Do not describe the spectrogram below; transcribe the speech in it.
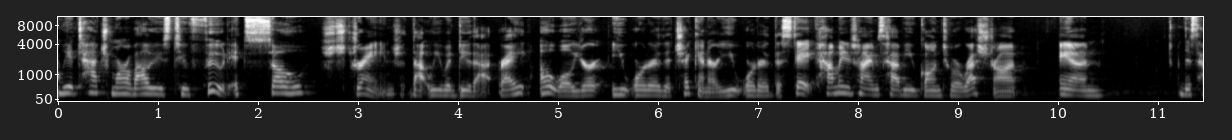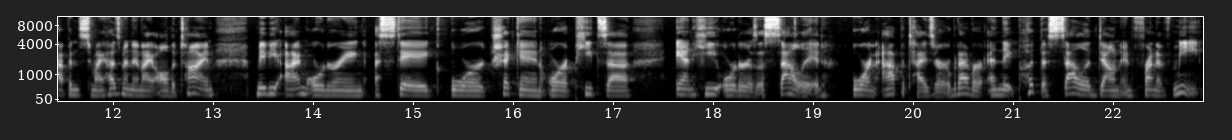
We attach moral values to food. It's so strange that we would do that, right? Oh, well, you're you order the chicken or you order the steak. How many times have you gone to a restaurant and this happens to my husband and I all the time. Maybe I'm ordering a steak or chicken or a pizza and he orders a salad or an appetizer or whatever, and they put the salad down in front of me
